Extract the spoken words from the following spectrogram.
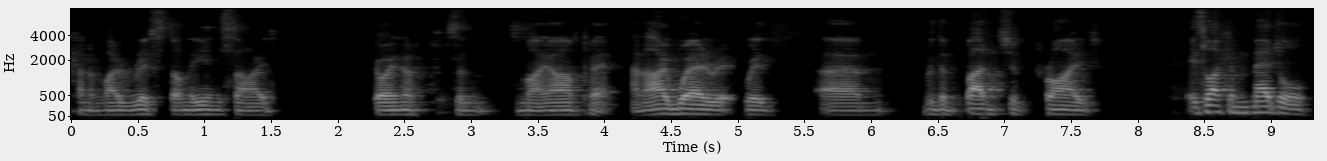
kind of my wrist on the inside, going up to, to my armpit, and I wear it with um, with a badge of pride. It's like a medal.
